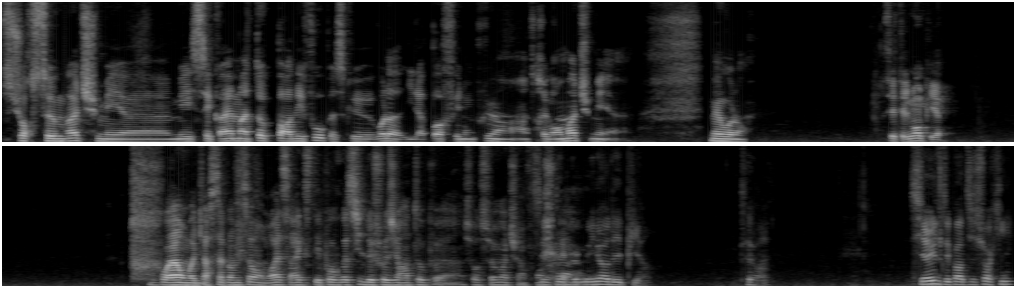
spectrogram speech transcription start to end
sur ce match, mais, mais c'est quand même un top par défaut parce que voilà, il n'a pas fait non plus un, un très grand match, mais, mais voilà. C'est tellement pire. ouais, on va dire ça comme ça. En vrai, c'est vrai que c'était pas facile de choisir un top euh, sur ce match. Hein, c'est le meilleur des pires. C'est vrai. Cyril, t'es parti sur qui?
